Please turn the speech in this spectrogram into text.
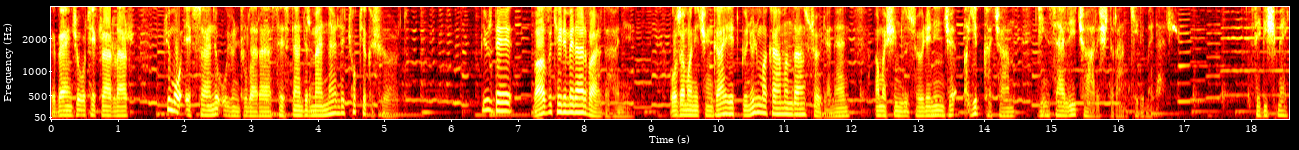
Ve bence o tekrarlar tüm o efsane oyunculara, seslendirmenlerle çok yakışıyordu. Bir de bazı kelimeler vardı hani. O zaman için gayet gönül makamından söylenen ama şimdi söylenince ayıp kaçan, cinselliği çağrıştıran kelimeler. Sevişmek.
